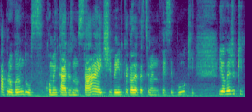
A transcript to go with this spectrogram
aprovando os comentários no site, vendo que a galera tá escrevendo no Facebook, e eu vejo que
